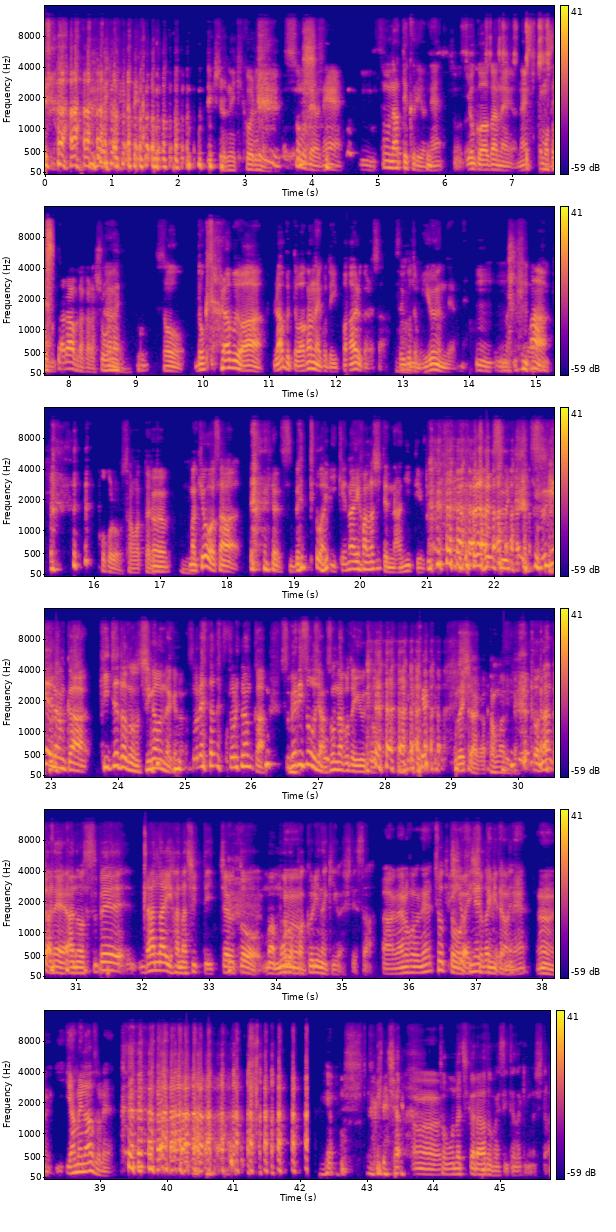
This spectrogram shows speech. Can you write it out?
そうだよね。うん。そうなってくるよね。よくわかんないよね。でもドクターラブだからしょうがない。そう。ドクターラブは、ラブってわかんないこといっぱいあるからさ、そういうことも言うんだよね。うんうん。ま心を触ったあ、り。まあ今日はさ、滑ってはいけない話って何っていうか す、すげえなんか聞いてたのと違うんだけど、それ、それなんか滑りそうじゃん、そんなこと言うと。プレッシャーが溜まる。そう、なんかね、あの、滑らない話って言っちゃうと、まあ、もろパクリな気がしてさ。あなるほどね。ちょっとひねってみたらね。うん。やめな、それ。めっちゃ、うん。友達からアドバイスいただきました。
